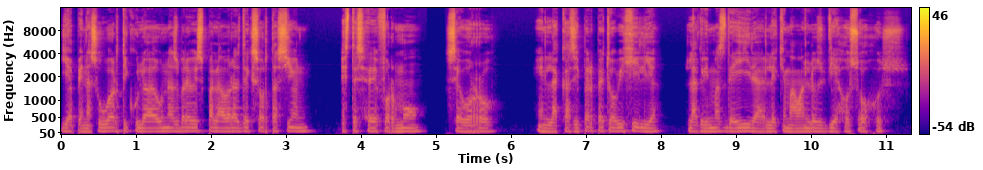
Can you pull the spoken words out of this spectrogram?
y apenas hubo articulado unas breves palabras de exhortación, éste se deformó, se borró. En la casi perpetua vigilia, lágrimas de ira le quemaban los viejos ojos.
